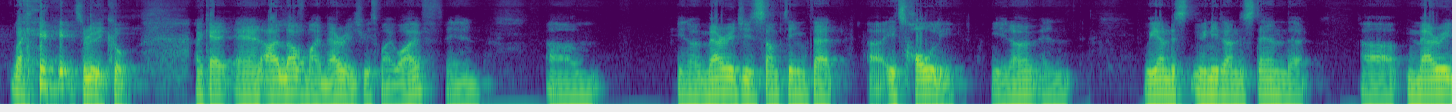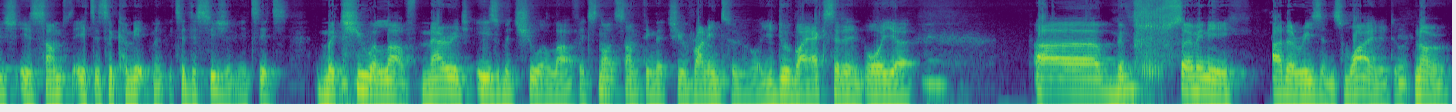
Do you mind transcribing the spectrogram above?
Like it's really cool. Okay, and I love my marriage with my wife, and um, you know, marriage is something that uh, it's holy. You know, and we understand. We need to understand that uh, marriage is something. It's it's a commitment. It's a decision. It's it's mature love. Marriage is mature love. It's not something that you run into or you do by accident or you. Uh, so many other reasons why to do it. No,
